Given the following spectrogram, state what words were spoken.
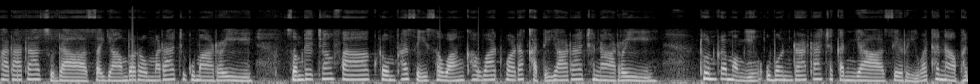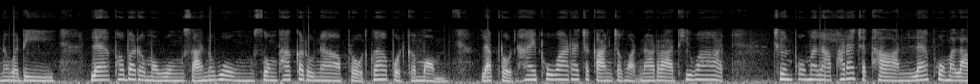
พรราชสุดา สยามบรมราชกุมารี สมเด็จเจ้าฟ้ากรมพระศรีสว่างควัตวรคติยาราชนารี ทุนกระหม่อมหญิงอุบลราชราชกัญญาสิริวัฒนาพนวดี และพระบรมวงศานุวงศ์ทรงพระกรุณาโปรดเกล้าโปรดกระหม่อม และโปรดให้ผู้ว่าราชการจังหวัดนาราธิวาสเชิญพวงมาลาพระราชทาน และพวงมาลา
